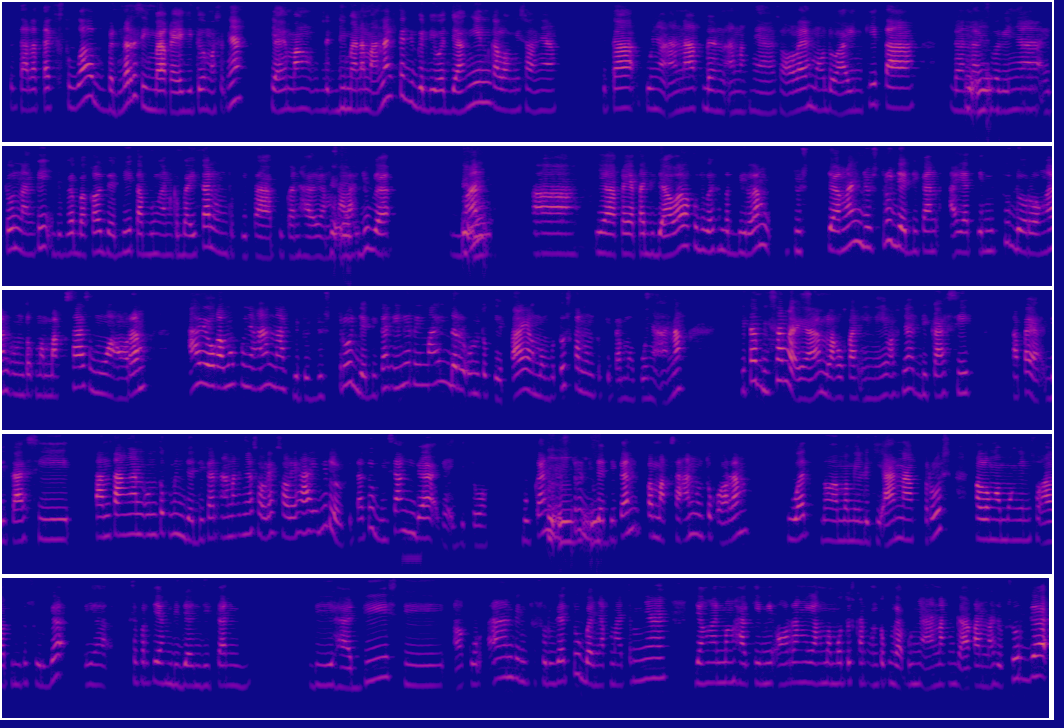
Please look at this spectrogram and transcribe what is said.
secara tekstual benar sih Mbak kayak gitu. Maksudnya ya emang di mana-mana kita juga diwejangin kalau misalnya kita punya anak dan anaknya soleh mau doain kita dan lain sebagainya itu nanti juga bakal jadi tabungan kebaikan untuk kita bukan hal yang salah juga. Cuman uh, ya kayak tadi di awal aku juga sempat bilang just, jangan justru jadikan ayat ini tuh dorongan untuk memaksa semua orang ayo kamu punya anak gitu. Justru jadikan ini reminder untuk kita yang memutuskan untuk kita mau punya anak kita bisa nggak ya melakukan ini? Maksudnya dikasih apa ya dikasih tantangan untuk menjadikan anaknya soleh solehah ini loh kita tuh bisa nggak? Kayak gitu. Bukan justru dijadikan pemaksaan untuk orang buat memiliki anak. Terus kalau ngomongin soal pintu surga ya seperti yang dijanjikan di hadis, di Al-Quran, pintu surga tuh banyak macamnya. Jangan menghakimi orang yang memutuskan untuk nggak punya anak nggak akan masuk surga.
